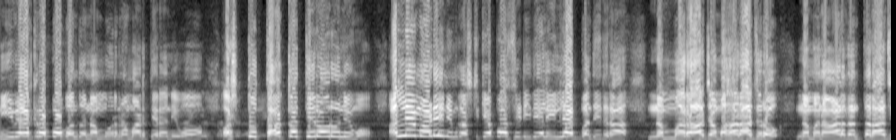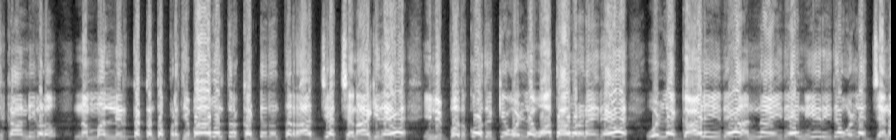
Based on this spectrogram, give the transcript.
ನೀವ್ಯಾಕ್ರಪ್ಪ ಬಂದು ನಮ್ಮೂರ್ನ ಮಾಡ್ತೀರಾ ನೀವು? ಅಷ್ಟು ತಾಕತ್ತಿರೋರು ನೀವು. ಅಲ್ಲೇ ಮಾಡಿ ನಿಮ್ಗೆ ಅಷ್ಟು ಕೆಪಾಸಿಟಿ ಇದೆಯಲ್ಲ, ಇಲ್ಲೇ ಬಂದಿದ್ದೀರಾ? ನಮ್ಮ ರಾಜ ಮಹಾರಾಜರು, ನಮ್ಮನ್ನ ಆಳದಂತ ರಾಜಕಾರಣಿಗಳು, ನಮ್ಮಲ್ಲಿರ್ತಕ್ಕಂಥ ಪ್ರತಿಭಾವಂತರು ಕಟ್ಟಿದಂಥ ರಾಜ್ಯ ಚೆನ್ನಾಗಿದೆ. ಇಲ್ಲಿ ಬದುಕೋದಕ್ಕೆ ಒಳ್ಳೆ ವಾತಾವರಣ ಇದೆ, ಒಳ್ಳೆ ಗಾಳಿ ಇದೆ, ಅನ್ನ ಇದೆ ನೀರಿದೆ ಒಳ್ಳೆ ಜನ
